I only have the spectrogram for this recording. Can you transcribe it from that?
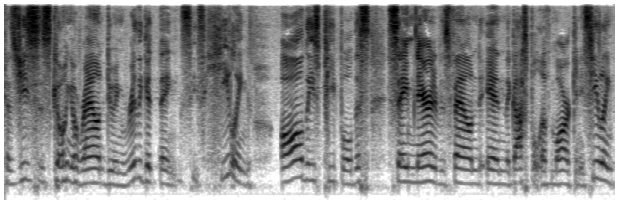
because Jesus is going around doing really good things. He's healing all these people. This same narrative is found in the Gospel of Mark, and he's healing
